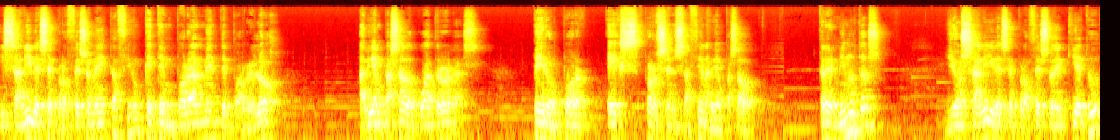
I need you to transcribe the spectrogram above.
y salí de ese proceso de meditación que temporalmente por reloj habían pasado cuatro horas, pero por, ex, por sensación habían pasado tres minutos, yo salí de ese proceso de quietud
